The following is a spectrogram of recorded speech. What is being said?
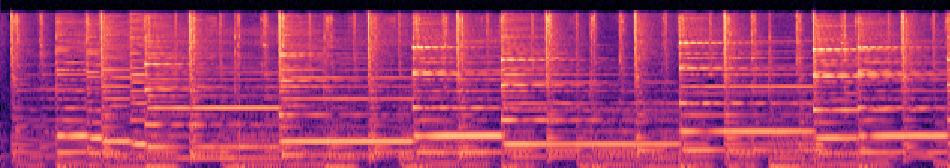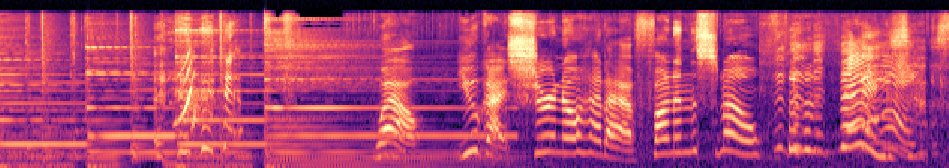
Wow, you guys sure know how to have fun in the snow. Thanks.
